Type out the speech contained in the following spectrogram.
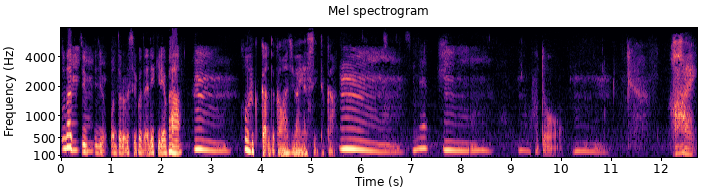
うまく自分で自分をコントロールすることができれば、うん。幸福感とかを味わいやすいとか。うん。ですね。うん。なるほど。うん。はい。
